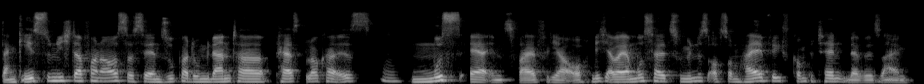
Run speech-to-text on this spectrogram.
dann gehst du nicht davon aus, dass er ein super dominanter Passblocker ist. Mhm. Muss er im Zweifel ja auch nicht, aber er muss halt zumindest auf so einem halbwegs kompetenten Level sein.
